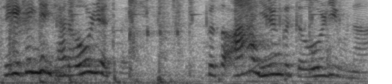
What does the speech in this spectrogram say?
제게 굉장히 잘 어울렸어요. 그래서 아 이런 것도 어울리구나.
